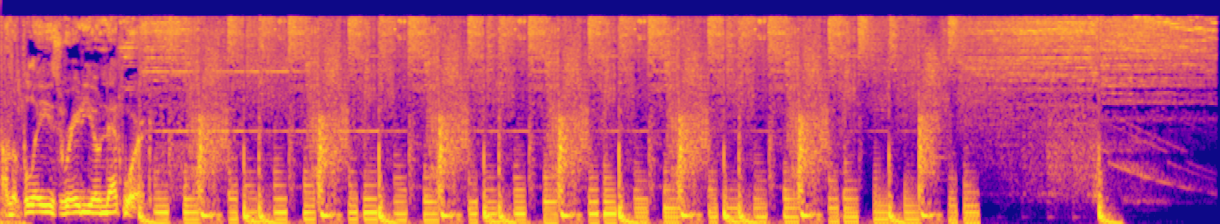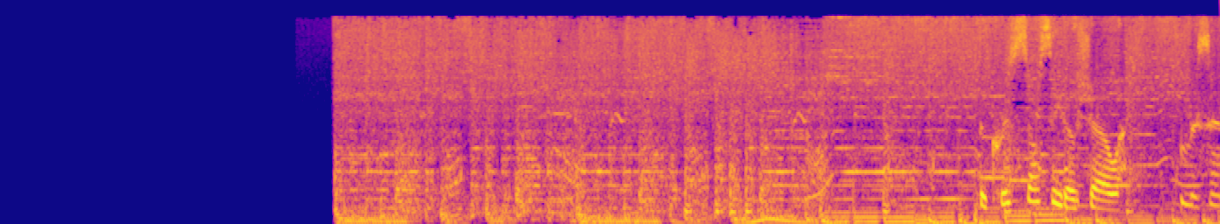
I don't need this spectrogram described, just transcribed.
on the Blaze Radio Network. Salcedo Show. Listen,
